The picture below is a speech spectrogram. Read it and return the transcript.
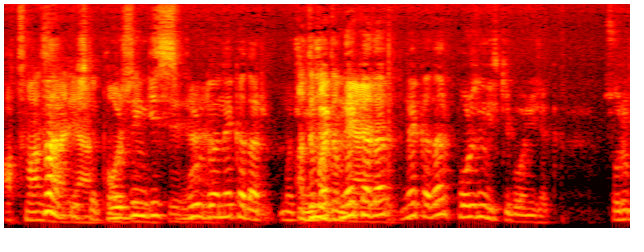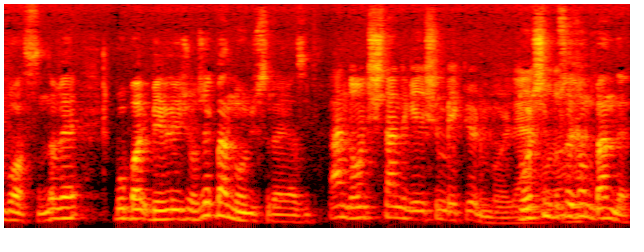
atmazlar Ha ya. işte Porzingis yani. burada ne kadar maç Adım oynayacak, adım ne yani. kadar ne kadar Porzingis gibi oynayacak. Soru bu aslında ve bu belirleyici olacak. Ben de 10. sıraya yazdım. Ben Doncic'ten de gelişim bekliyorum bu arada. Yani Doncic'in bu sezon ben de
